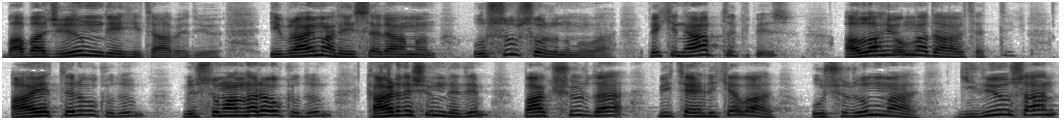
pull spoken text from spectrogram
babacığım diye hitap ediyor. İbrahim Aleyhisselam'ın usul sorunu mu var? Peki ne yaptık biz? Allah yoluna davet ettik. Ayetleri okudum, Müslümanlara okudum. Kardeşim dedim, bak şurada bir tehlike var, uçurum var. Gidiyorsan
